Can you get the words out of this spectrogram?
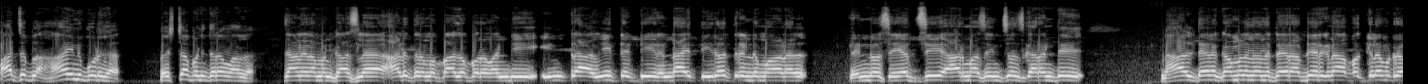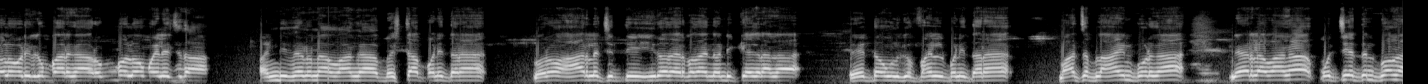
வாட்ஸ்அப்ல ஆயின்னு போடுங்க. பெஸ்ட்டாக பண்ணி தரேன் வாங்க. ஜானகிராமன் காசுல அடுத்து நம்ம பார்க்க போற வண்டி இன்ட்ரா வி தேர்ட்டி ரெண்டாயிரத்தி இருபத்தி ரெண்டு மாடல் ரெண்டு வருஷம் எஃப்சி ஆறு மாசம் இன்சூரன்ஸ் கரண்ட்டு நாலு டயர் கம்மலேருந்து வந்த டயர் அப்படியே இருக்குன்னா அப்போ கிலோமீட்டர் எவ்வளோ ஓடி இருக்கும் பாருங்க. ரொம்ப லோ மைலேஜ் தான். வண்டி வேணும்னா வாங்க. பெஸ்ட்டாக பண்ணித்தரேன் வெறும் ஆறு லட்சத்தி இருபதாயிரம் ரூபாய் தான் இந்த வண்டி கேட்குறாங்க ரேட்டை உங்களுக்கு ஃபைனல் பண்ணி தரேன். வாட்ஸ்அப்பில் ஆயின் போடுங்க. நேரில் வாங்க. முச்சி எடுத்துன்னு போங்க.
